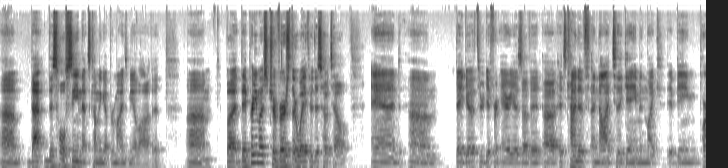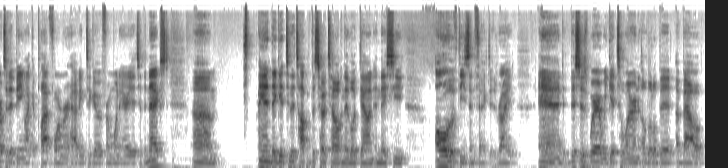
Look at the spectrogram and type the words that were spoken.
Um, that this whole scene that's coming up reminds me a lot of it. Um, but they pretty much traverse their way through this hotel, and um, they go through different areas of it. Uh, it's kind of a nod to the game and like it being parts of it being like a platformer, having to go from one area to the next. Um, and they get to the top of this hotel and they look down and they see all of these infected, right? And this is where we get to learn a little bit about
